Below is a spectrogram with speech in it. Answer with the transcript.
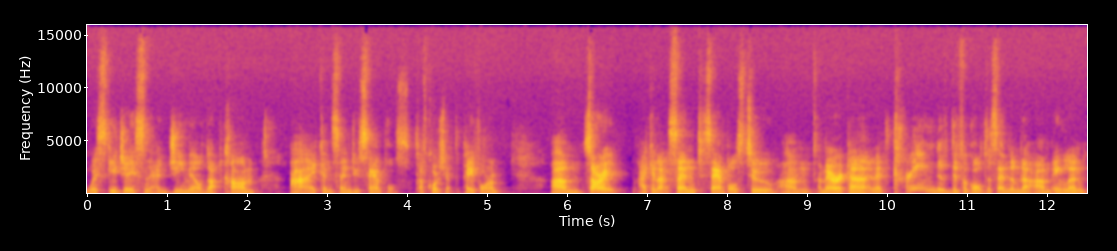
whiskeyjason at gmail.com. I can send you samples. Of course, you have to pay for them. Um, sorry, I cannot send samples to um, America, and it's kind of difficult to send them to um, England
